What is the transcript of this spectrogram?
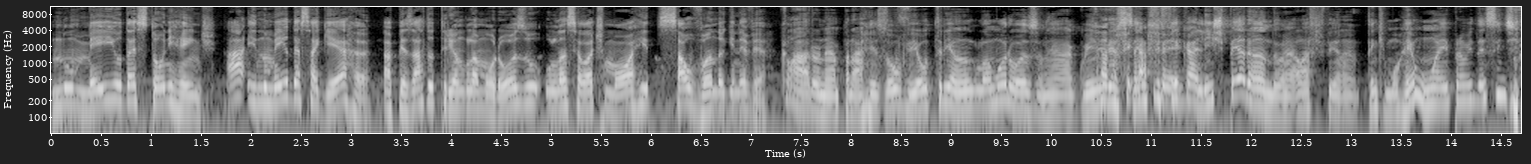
no meio da Stonehenge. Ah, e no meio dessa guerra, apesar do triângulo amoroso, o Lancelot morre salvando a Guinevere. Claro, né? Pra resolver o triângulo amoroso, né? A Guinevere sempre feio. fica ali esperando. Ela espera, tem que morrer um aí pra me decidir.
